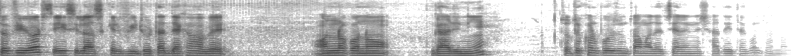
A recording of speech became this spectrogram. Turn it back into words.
তো ভিউয়ার্স এই ছিল আজকের ভিডিওটা দেখা হবে অন্য কোনো গাড়ি নিয়ে। ততক্ষণ পর্যন্ত আমাদের চ্যানেলের সাথেই থাকুন। ধন্যবাদ।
